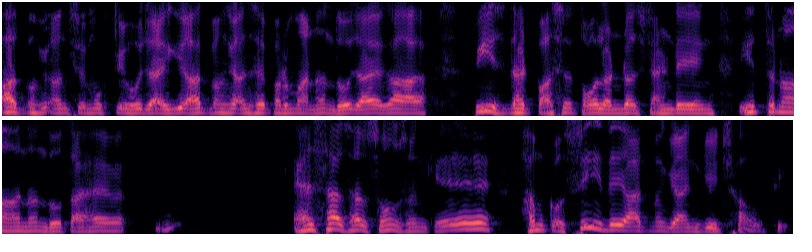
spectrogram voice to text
आत्मा आत्मज्ञान से मुक्ति हो जाएगी, आत्मा आत्मज्ञान से परमानंद हो जाएगा। Peace that pass all understanding इतना आनंद होता है। ऐसा सब सुन सुन के हमको सीधे आत्मज्ञान की इच्छा होती।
